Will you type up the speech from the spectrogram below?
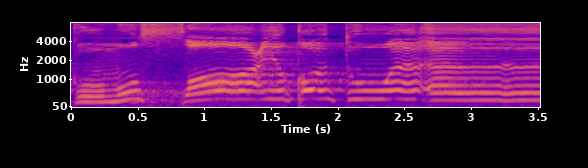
فأخذتكم الصاعقة وأنتم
